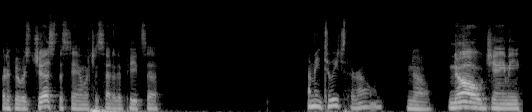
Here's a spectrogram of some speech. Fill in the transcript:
But if it was just the sandwich instead of the pizza, I mean, to each their own. no. No, Jamie.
